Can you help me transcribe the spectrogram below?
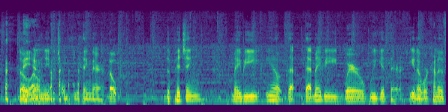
so Yeah. I don't need to change anything there Nope. the pitching maybe you know that that may be where we get there. You know, we're kind of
